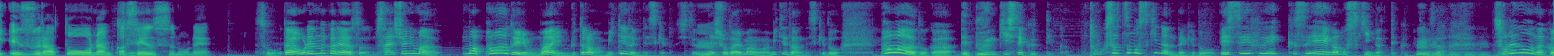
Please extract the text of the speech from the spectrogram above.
い絵面となんかセンスのね。そう。だから俺の中ではそ最初にまあまあパワードよりも前にウルトラマン見てるんですけど実はね、うん。初代マンは見てたんですけどパワードがで分岐していくっていうか特撮も好きなんだけど SFX 映画も好きになっていくっていうさ、それのなんか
